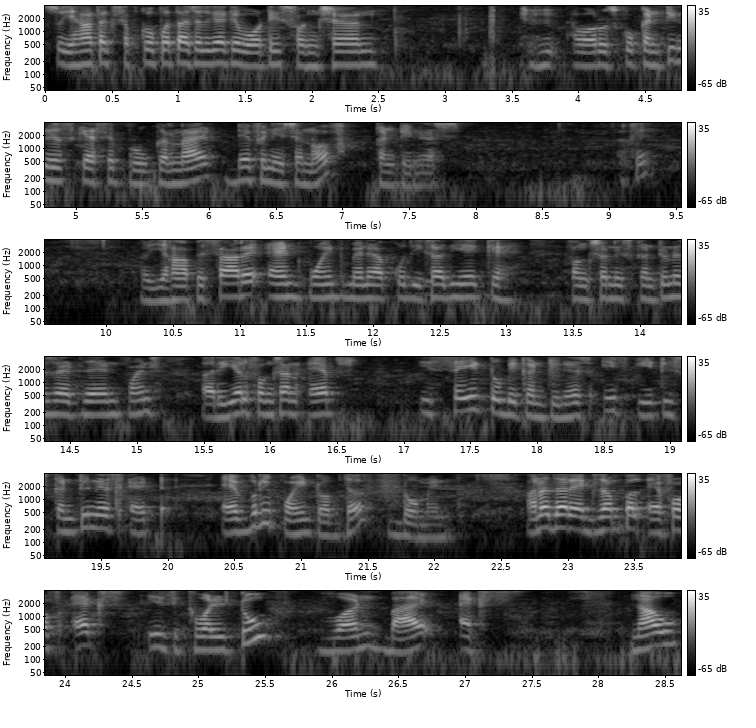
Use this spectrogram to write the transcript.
so यहाँ तक सबको पता चल गया कि व्हाट इज़ फ़ंक्शन और उसको कंटिन्यूस कैसे प्रूव करना है? डेफिनेशन ऑफ़ कंटिन्यूस ओके यहाँ पे सारे एंड पॉइंट मैंने आपको दिखा दिए कि function is continuous at the end points a real function f is said to be continuous if it is continuous at every point of the domain. Another example f of x is equal to 1 by x. Now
